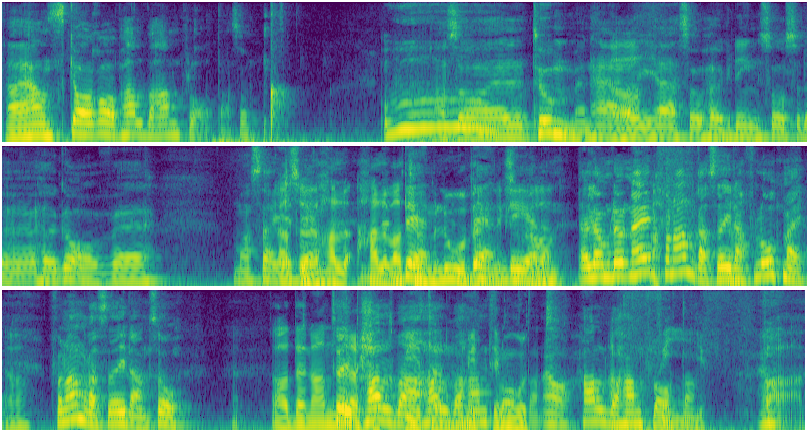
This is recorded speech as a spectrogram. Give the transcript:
Nej, han skar av halva handflatan så. Alltså eh, tummen här Ja. i här så högg det in så, så det högg av eh, om man säger Alltså hal- halva den, tumloven den liksom, delen. Eller om det, nej från andra sidan, Ja. förlåt mig. Ja. Från andra sidan så. Ja den andra Typ halva, halva handflatan. Ja, halva Ah, handflatan. Fy fan.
